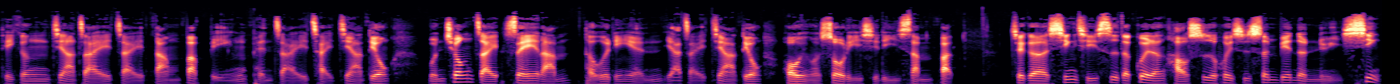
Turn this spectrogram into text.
天光正宅在东北边，偏宅在正中。文昌在西南，桃花人员也在正中。好用的数字是二三八。这个星期四的贵人好事会是身边的女性，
